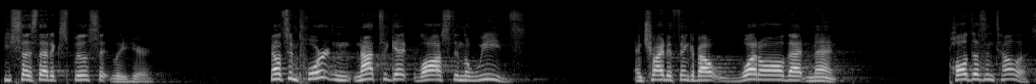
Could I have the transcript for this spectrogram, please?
He says that explicitly here. Now, it's important not to get lost in the weeds and try to think about what all that meant. Paul doesn't tell us.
